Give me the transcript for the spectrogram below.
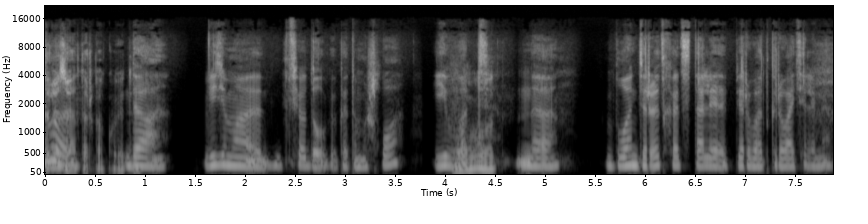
Катализатор какой-то. Да, видимо, все долго к этому шло. И вот, Ну вот. да, Блонди Redhead стали первооткрывателями.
